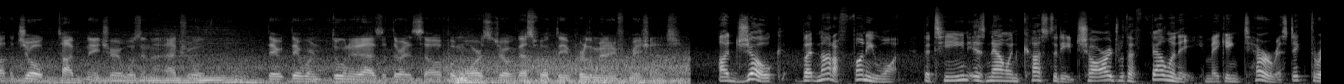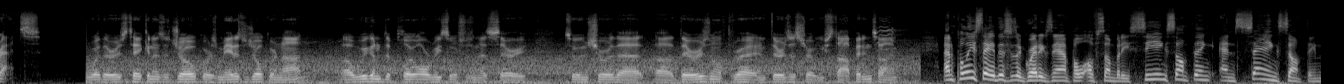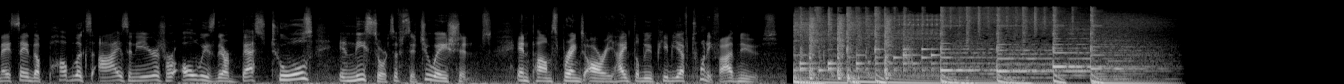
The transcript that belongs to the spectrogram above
a, a joke type of nature. It wasn't an actual, they, they weren't doing it as a threat itself, but more as a joke. That's what the preliminary information is. A joke, but not a funny one. The teen is now in custody, charged with a felony, making terroristic threats. Whether it's taken as a joke or is made as a joke or not, uh, we're going to deploy all resources necessary to ensure that uh, there is no threat, and if there is a threat, we stop it in time. And police say this is a great example of somebody seeing something and saying something. They say the public's eyes and ears were always their best tools in these sorts of situations. In Palm Springs, Ari Hait, WPBF 25 News.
